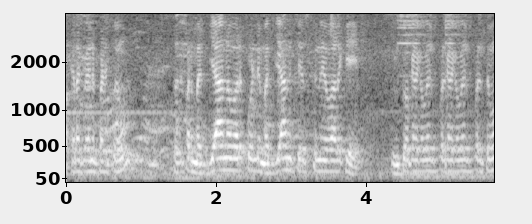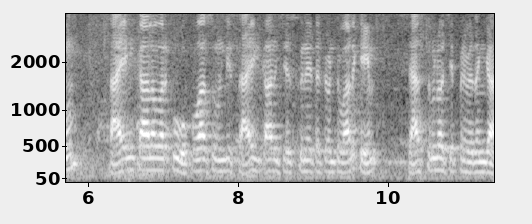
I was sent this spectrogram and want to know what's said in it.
ఒక రకమైన ఫలితం తదుపరి మధ్యాహ్నం వరకు ఉండి మధ్యాహ్నం చేసుకునే వాళ్ళకి ఇంకొక రకమైన రకమైన ఫలితం సాయంకాలం వరకు ఉపవాసం ఉండి సాయంకాలం చేసుకునేటటువంటి వాళ్ళకి శాస్త్రంలో చెప్పిన విధంగా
